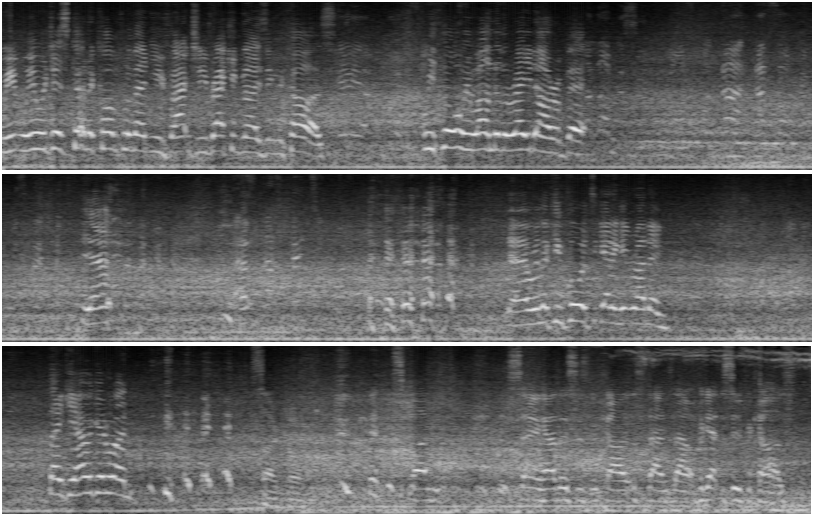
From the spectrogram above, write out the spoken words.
we, we were just going to compliment you for actually recognising the cars. We thought we were under the radar a bit. I love the supercars, but that, that's something more special. Yeah. That's, that's Yeah, we're looking forward to getting it running. Thank you. Have a good one. So cool. it's fun. It's saying how this is the car that stands out. Forget the supercars.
